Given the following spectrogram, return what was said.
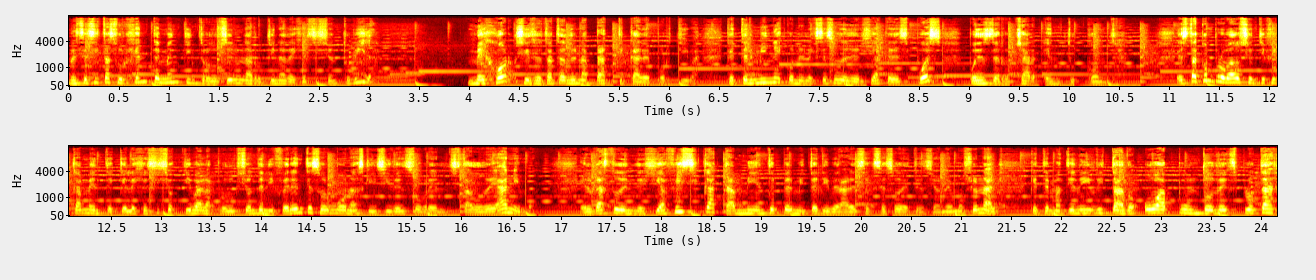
necesitas urgentemente introducir una rutina de ejercicio en tu vida. Mejor si se trata de una práctica deportiva, que termine con el exceso de energía que después puedes derrochar en tu contra. Está comprobado científicamente que el ejercicio activa la producción de diferentes hormonas que inciden sobre el estado de ánimo. El gasto de energía física también te permite liberar ese exceso de tensión emocional que te mantiene irritado o a punto de explotar.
